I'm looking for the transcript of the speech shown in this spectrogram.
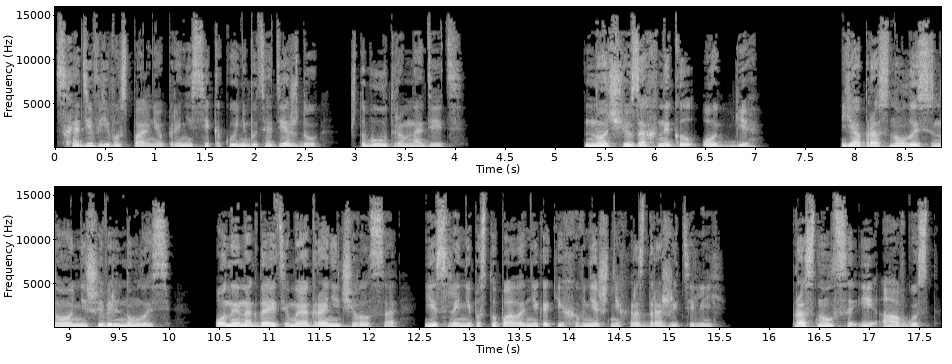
Сходи в его спальню, принеси какую-нибудь одежду, чтобы утром надеть. Ночью захныкал Огги. Я проснулась, но не шевельнулась. Он иногда этим и ограничивался, если не поступало никаких внешних раздражителей. Проснулся и Август.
